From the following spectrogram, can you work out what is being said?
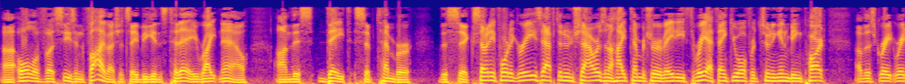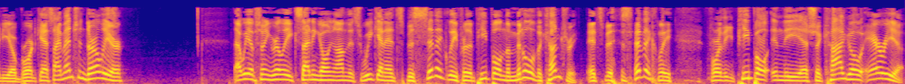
uh, all of uh, season five, I should say, begins today, right now, on this date, September the 6th. 74 degrees, afternoon showers, and a high temperature of 83. I thank you all for tuning in, being part of this great radio broadcast. I mentioned earlier that we have something really exciting going on this weekend, and specifically for the people in the middle of the country. It's specifically for the people in the uh, Chicago area.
